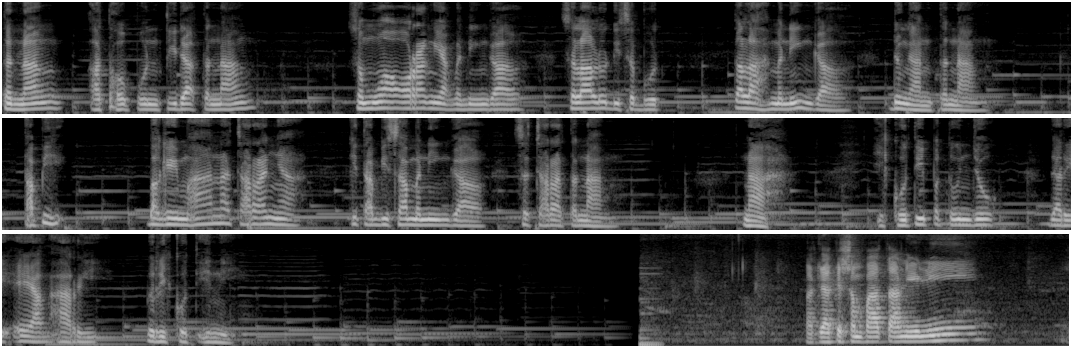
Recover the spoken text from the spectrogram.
tenang ataupun tidak tenang, semua orang yang meninggal selalu disebut telah meninggal dengan tenang. Tapi bagaimana caranya kita bisa meninggal secara tenang? Nah, ikuti petunjuk dari Eyang Ari berikut ini. Pada kesempatan ini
